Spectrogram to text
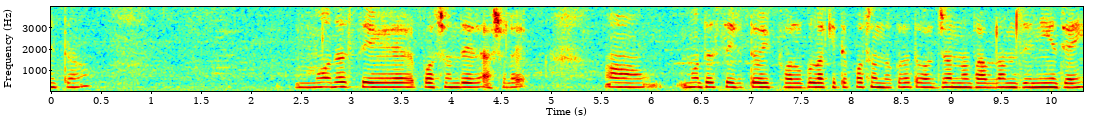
এই তো মদাসির পছন্দের আসলে মদাসির তো ওই ফলগুলো খেতে পছন্দ করে, তো ওর জন্য ভাবলাম যে নিয়ে যাই।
